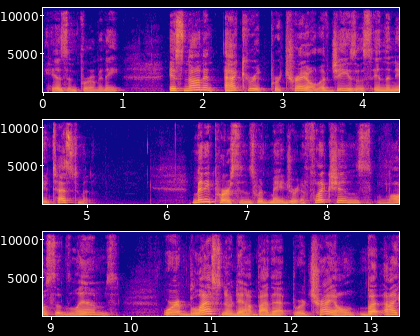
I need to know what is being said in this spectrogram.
his infirmity is not an accurate portrayal of Jesus in the New Testament. Many persons with major afflictions, loss of limbs, were blessed, no doubt, by that portrayal, but I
